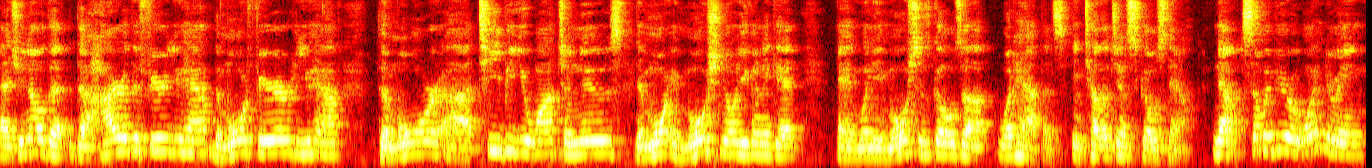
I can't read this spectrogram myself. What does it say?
As you know, the, the higher the fear you have, the more fear you have, the more uh, TV you watch on news, the more emotional you're going to get. And when emotions goes up, what happens? Intelligence goes down. Now, some of you are wondering,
